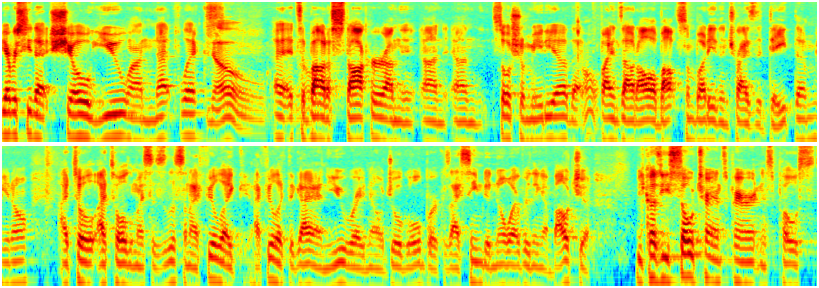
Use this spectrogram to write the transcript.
you ever see that show You on Netflix? No, Uh, it's about a stalker on the on, on social media that Oh. finds out all about somebody and then tries to date them. You know, I told I told him I says, listen, I feel like I feel like the guy on you right now, Joe Goldberg, because I seem to know everything about you, because he's so transparent in his posts.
